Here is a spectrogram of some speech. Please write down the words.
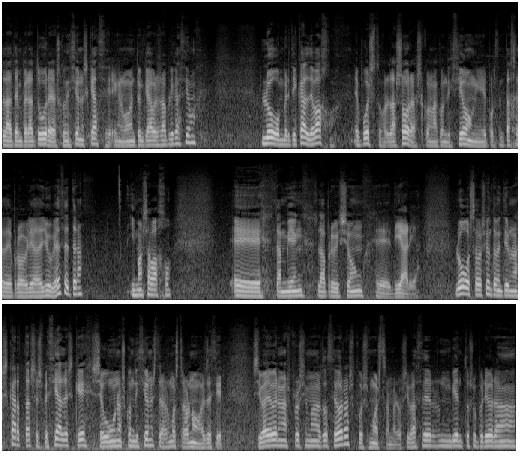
la temperatura y las condiciones que hace en el momento en que abres la aplicación. Luego en vertical debajo he puesto las horas con la condición y el porcentaje de probabilidad de lluvia, etcétera. Y más abajo eh, también la previsión eh, diaria. Luego esta versión también tiene unas cartas especiales que según unas condiciones te las muestra o no. Es decir, si va a llover en las próximas 12 horas, pues muéstramelo. Si va a hacer un viento superior a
